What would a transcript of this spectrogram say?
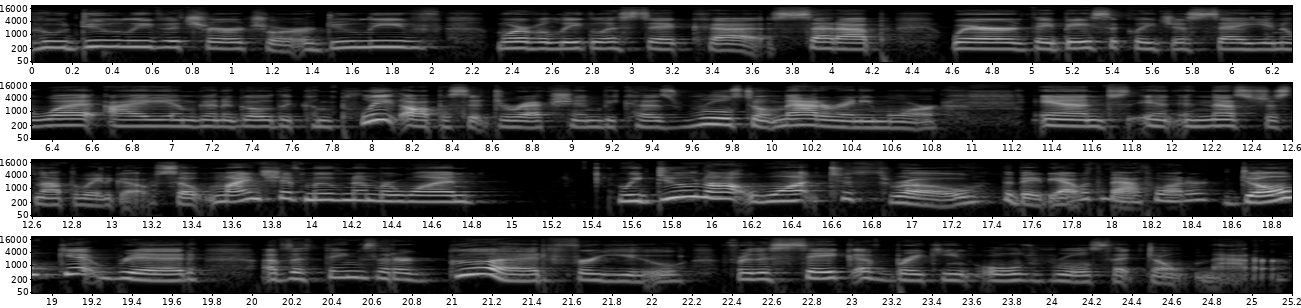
who do leave the church or, or do leave more of a legalistic uh, setup where they basically just say, you know what, I am going to go the complete opposite direction because rules don't matter anymore. And, and, and that's just not the way to go. So, mind shift move number one we do not want to throw the baby out with the bathwater. Don't get rid of the things that are good for you for the sake of breaking old rules that don't matter.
